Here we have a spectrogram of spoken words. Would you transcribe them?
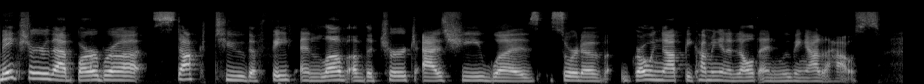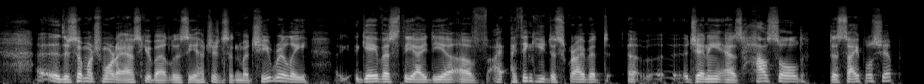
make sure that Barbara stuck to the faith and love of the church as she was sort of growing up, becoming an adult, and moving out of the house. Uh, there's so much more to ask you about Lucy Hutchinson, but she really gave us the idea of, I, I think you describe it, uh, Jenny, as household discipleship.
